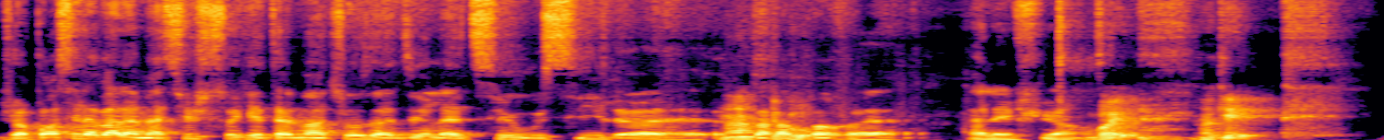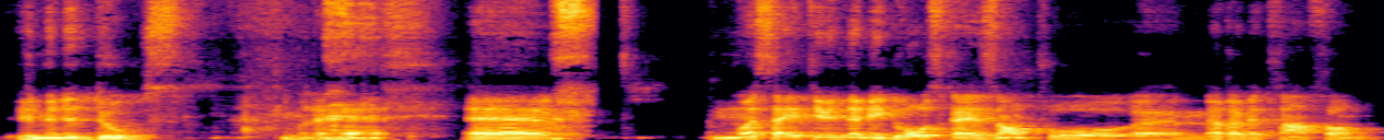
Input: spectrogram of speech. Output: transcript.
Je vais passer la balle à Mathieu. Je suis sûr qu'il y a tellement de choses à dire là-dessus aussi, là, euh, ah, par rapport à l'influence. Oui, OK. Une minute douze euh, moi, ça a été une de mes grosses raisons pour euh, me remettre en forme.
